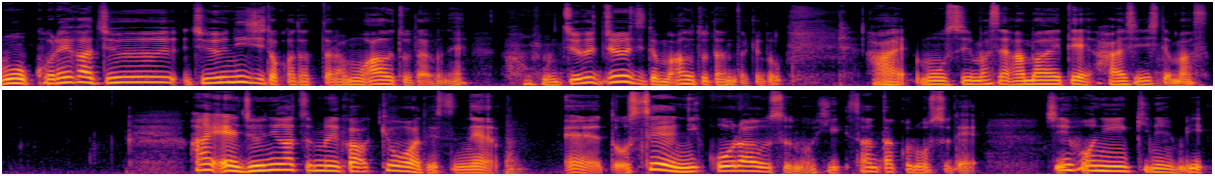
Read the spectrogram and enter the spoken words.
う、もうこれが10、12時とかだったらもうアウトだよね。10, 10時でもアウトなんだけど、はい。もうすいません。甘えて配信してます。はい。えー、12月6日、今日はですね、えっ、ー、と、聖ニコラウスの日、サンタクロースで、シンフォニー記念日、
